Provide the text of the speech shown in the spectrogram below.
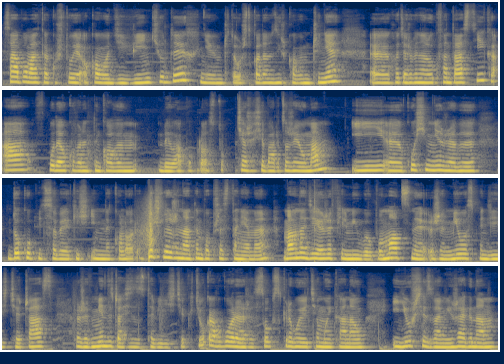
Sama pomadka kosztuje około 9 dych, nie wiem czy to już z kodem zniżkowym czy nie, e, chociażby na Look Fantastic, a w pudełku walentynkowym była po prostu. Cieszę się bardzo, że ją mam i e, kusi mnie, żeby dokupić sobie jakieś inne kolory. Myślę, że na tym poprzestaniemy. Mam nadzieję, że filmik był pomocny, że miło spędziliście czas, że w międzyczasie zostawiliście kciuka w górę, że subskrybujecie mój kanał i już się z Wami żegnam.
